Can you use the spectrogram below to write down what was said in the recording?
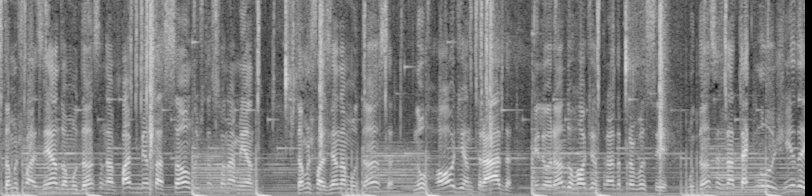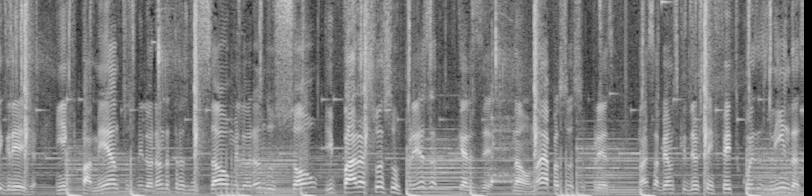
Estamos fazendo a mudança na pavimentação do estacionamento. Estamos fazendo a mudança no hall de entrada, melhorando o hall de entrada para você. Mudanças na tecnologia da igreja, em equipamentos, melhorando a transmissão, melhorando o som. E para sua surpresa, quer dizer, não, não é para sua surpresa. Nós sabemos que Deus tem feito coisas lindas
